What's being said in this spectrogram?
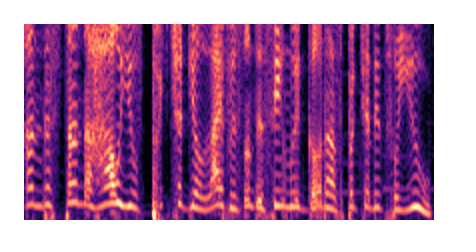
Understand how you've pictured your life is not the same way God has pictured it for you.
